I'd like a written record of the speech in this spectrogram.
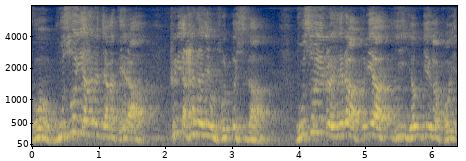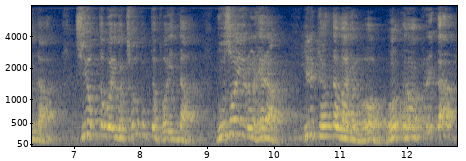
어 무소유 하는 자가 되라. 그래야 하나님을 볼 것이다. 무소유를 해라. 그래야 이 영계가 보인다. 지옥도 보이고 천국도 보인다. 무소유를 해라. 이렇게 한단 말이에요 어, 어 그러니까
